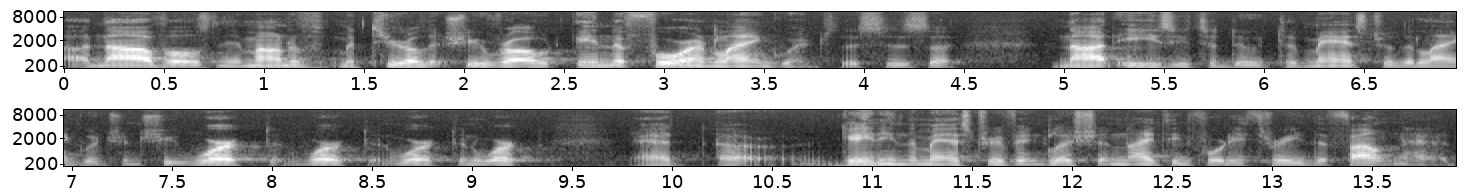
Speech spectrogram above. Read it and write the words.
uh, novels and the amount of material that she wrote in a foreign language. This is uh, not easy to do, to master the language. And she worked and worked and worked and worked at uh, gaining the mastery of English. In 1943, The Fountainhead.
